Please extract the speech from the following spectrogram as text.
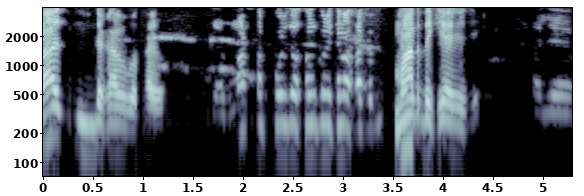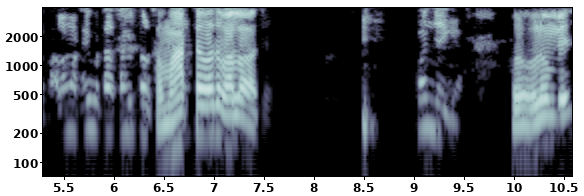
রাজ দেখাবে কোথায় করি? মাঠ দেখিয়ে এসেছি। মাঠটা ভালো আছে। কোন জায়গা? হুড়ুম্বিল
